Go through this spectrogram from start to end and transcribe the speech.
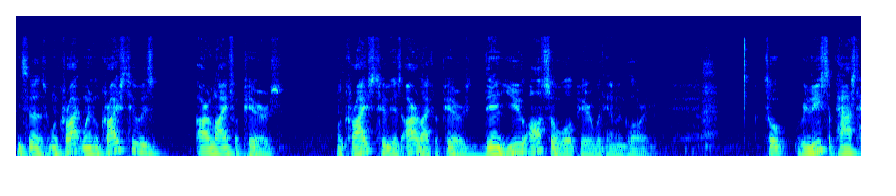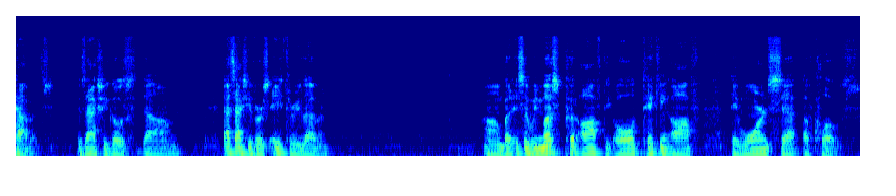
He says, when Christ, when Christ, who is our life, appears, when Christ, who is our life, appears, then you also will appear with him in glory. So release the past habits. It actually goes um, that's actually verse 8 through 11. Um, but it says, We must put off the old, taking off a worn set of clothes.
